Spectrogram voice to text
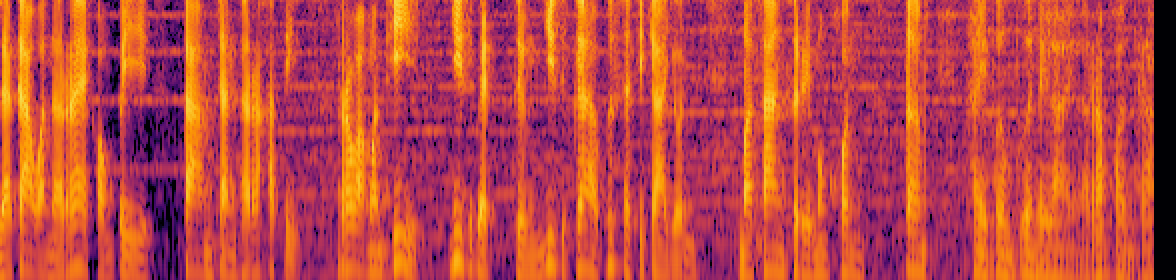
และ 9 วันแรกของปี ตามจันทรคติ ระหว่างวันที่ 21 ถึง 29 พฤศจิกายน มาสร้างสิริมงคล เติมให้เพิ่มเพื่อนในไลน์รับพรพระ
